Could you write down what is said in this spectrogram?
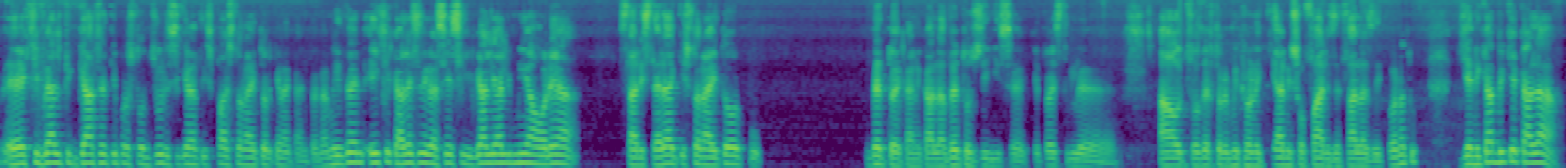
Έχει βγάλει την κάθετη προς τον Τζούρισι για να τη σπάσει τον Αϊτόρ και να κάνει το 1-0. Είχε καλές συνεργασίες, έχει βγάλει άλλη μια ωραία στα αριστερά εκεί στον Αϊτόρ που δεν το έκανε καλά, δεν το ζήγησε και το έστειλε out στο δεύτερο μήχρονο εκεί. Αν ισοφάριζε, θα άλλαζε η εικόνα του. Γενικά μπήκε καλά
